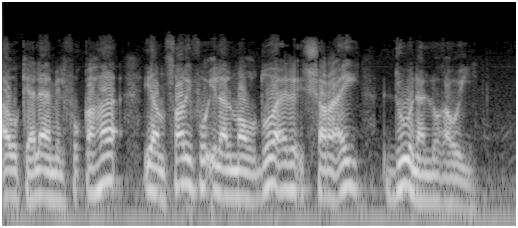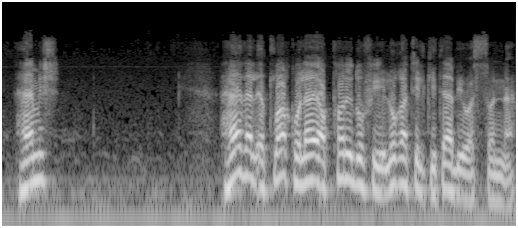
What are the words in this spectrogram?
أو كلام الفقهاء ينصرف إلى الموضوع الشرعي دون اللغوي. هامش؟ هذا الإطلاق لا يطرد في لغة الكتاب والسنة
